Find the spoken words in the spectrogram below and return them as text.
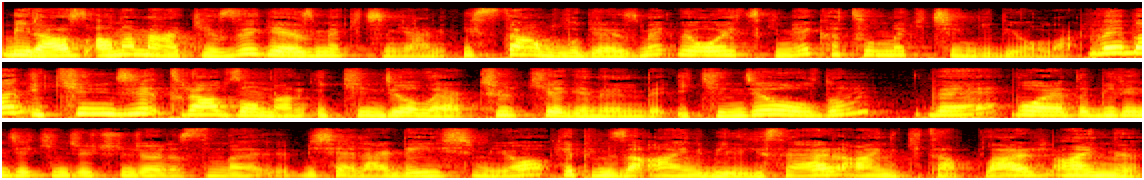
biraz ana merkezi gezmek için yani İstanbul'u gezmek ve o etkinliğe katılmak için gidiyorlar. Ve ben ikinci Trabzon'dan ikinci olarak Türkiye genelinde ikinci oldum Ve bu arada birinci, ikinci, üçüncü arasında bir şeyler değişmiyor. Hepimize aynı bilgisayar, aynı kitaplar, aynı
